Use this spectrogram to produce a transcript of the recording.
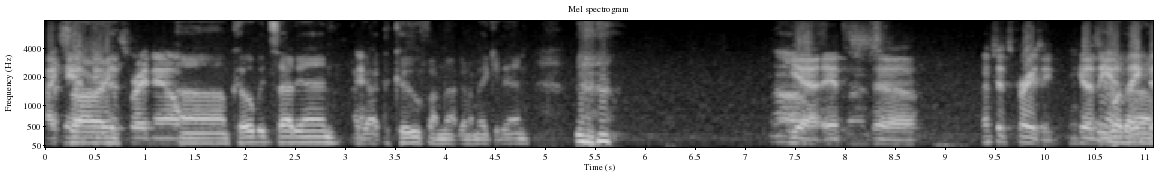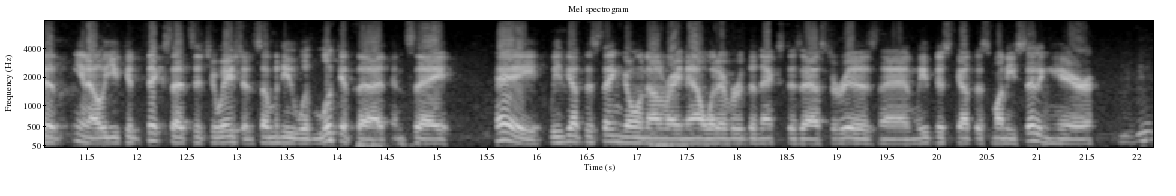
I can't Sorry. do this right now. Um, COVID set in. I got the coof. I'm not going to make it in. Oh, yeah, it's uh, that shit's crazy because you But, think um, that you know you could fix that situation. Somebody would look at that and say, "Hey, we've got this thing going on right now. Whatever the next disaster is, and we've just got this money sitting here. Mhm.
